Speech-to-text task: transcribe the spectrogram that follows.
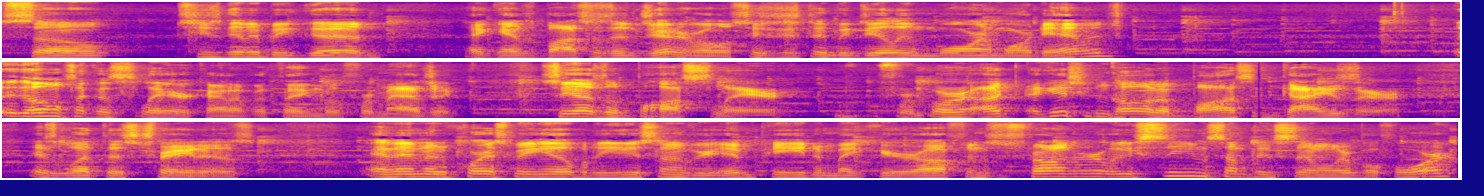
so she's going to be good against bosses in general. She's just going to be dealing more and more damage. It's almost like a Slayer kind of a thing, but for magic. She has a boss Slayer, for, or I, I guess you can call it a boss geyser, is what this trait is. And then, of course, being able to use some of your MP to make your offense stronger. We've seen something similar before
